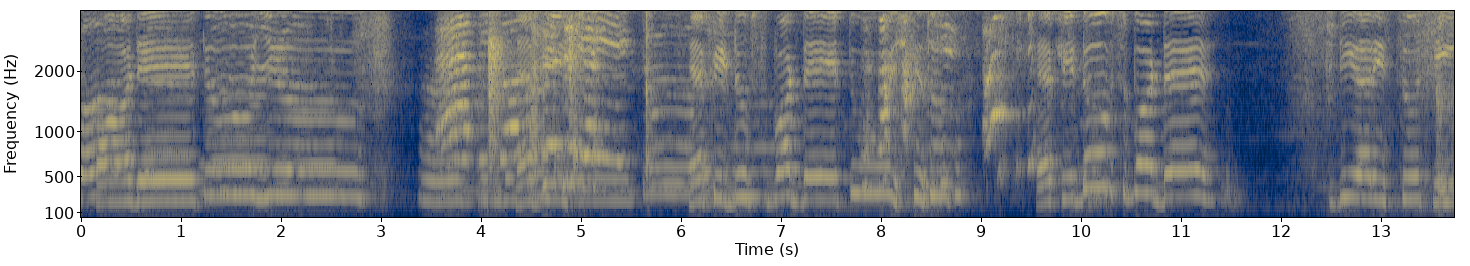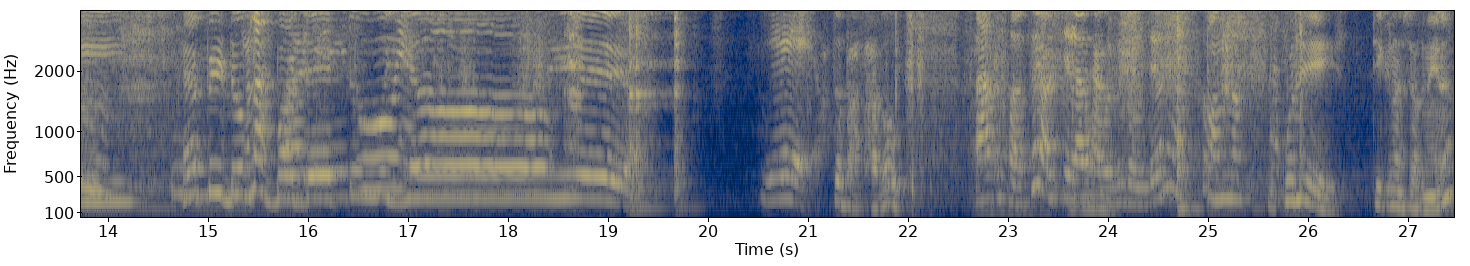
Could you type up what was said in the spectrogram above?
birthday to you Happy birthday. To happy डुब्स बर्थडे टु यु ह्याप्पी डुब्स बर्थडे डियर स्तुति ह्याप्पी डुब्स बर्थडे टु यु Yeah. त भाफाको तातो छ है अलि सेलाएर खाएको पनि त हुन्थ्यो नि कसले टिक्न सक्ने होइन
